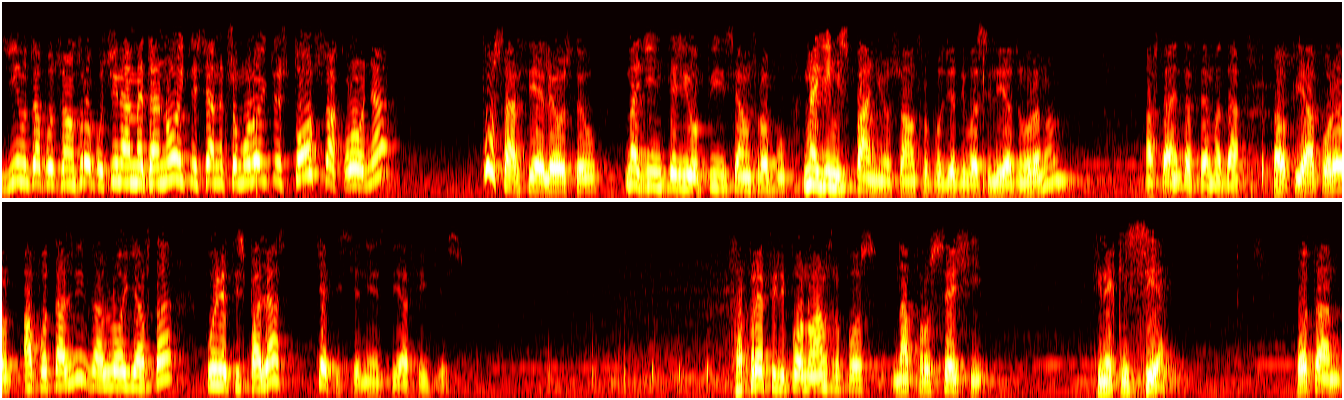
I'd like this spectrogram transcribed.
γίνονται από τους ανθρώπους είναι αμετανόητες και ανεξομολόγητες τόσα χρόνια πώς θα έρθει έλεος Θεού να γίνει τελειοποίηση ανθρώπου να γίνει σπάνιος ο άνθρωπος για τη βασιλεία των ουρανών; Αυτά είναι τα θέματα τα οποία απορρέουν από τα λίγα λόγια αυτά που είναι της Παλιάς και της Καινής Διαθήκης. Θα πρέπει λοιπόν ο άνθρωπος να προσέχει την εκκλησία. Όταν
